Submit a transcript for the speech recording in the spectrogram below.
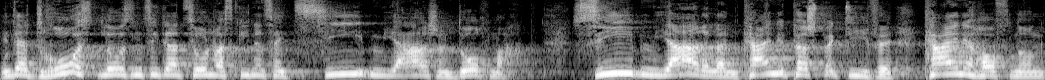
in der trostlosen Situation, was Gideon seit sieben Jahren schon durchmacht, sieben Jahre lang keine Perspektive, keine Hoffnung,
